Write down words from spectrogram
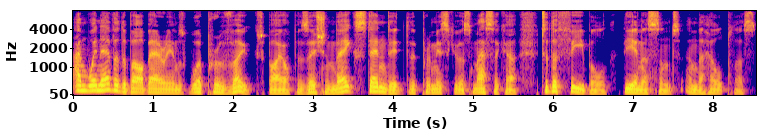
and whenever the barbarians were provoked by opposition, they extended the promiscuous massacre to the feeble, the innocent, and the helpless.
